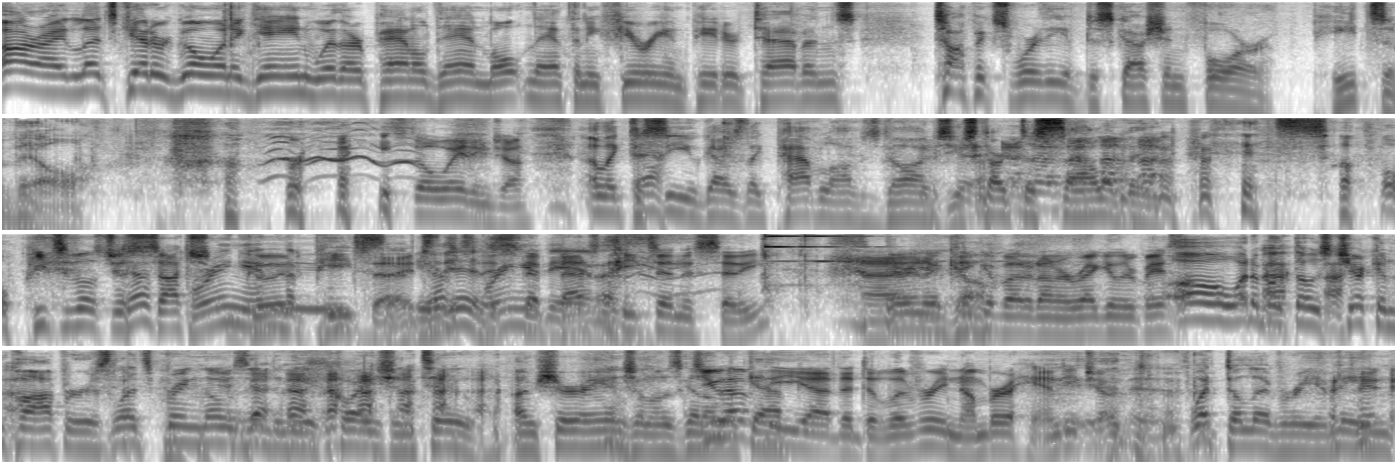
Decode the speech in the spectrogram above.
All right, let's get her going again with our panel Dan Moulton, Anthony Furey, and Peter Tabuns. Topics worthy of discussion for Pizzaville. right. Still waiting, John. I like to yeah. see you guys like Pavlov's dogs. You start to salivate. so Pizzaville's just, just such bring good in the pizza. It's, it it's the best in. pizza in the city. Uh, there you go. Think about it on a regular basis. Oh, what about those chicken poppers? Let's bring those into the equation too. I'm sure Angelo's going to look at. Do you have the, uh, the delivery number handy, John? what delivery? I mean,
